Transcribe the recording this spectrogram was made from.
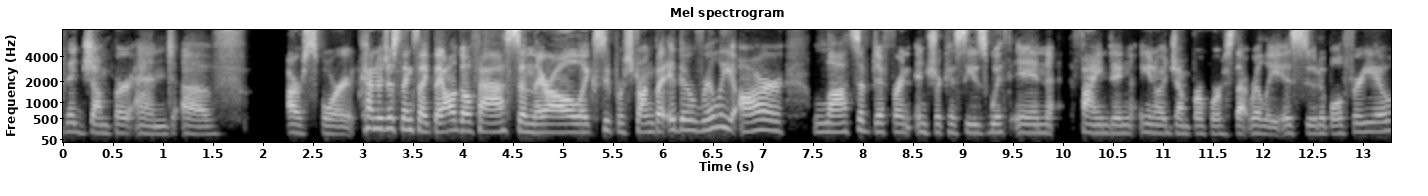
the jumper end of our sport kind of just thinks like they all go fast and they're all like super strong but it, there really are lots of different intricacies within finding you know a jumper horse that really is suitable for you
